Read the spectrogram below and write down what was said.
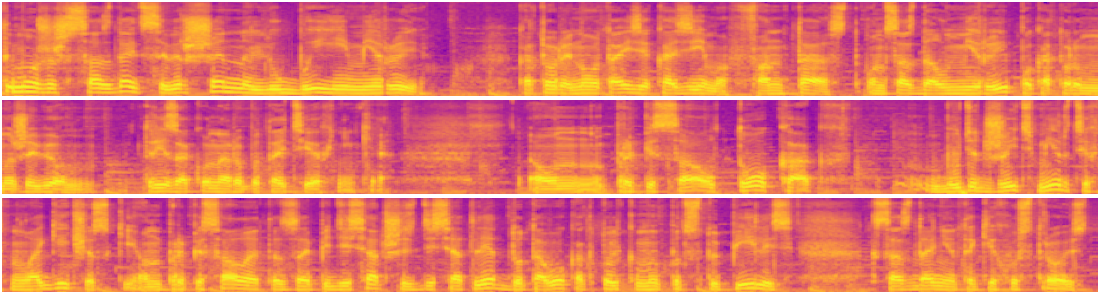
Ты можешь создать совершенно любые миры, которые, ну вот Айзи Казимов, фантаст, он создал миры, по которым мы живем. Три закона робототехники. Он прописал то, как будет жить мир технологический. Он прописал это за 50-60 лет до того, как только мы подступились к созданию таких устройств.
